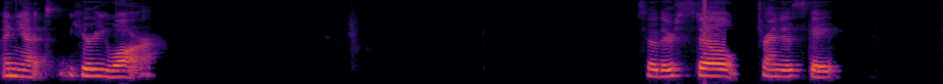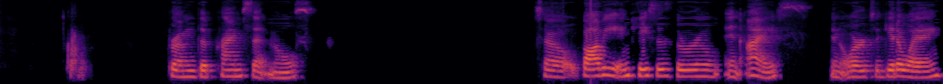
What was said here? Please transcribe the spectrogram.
and yet here you are. So they're still trying to escape from the Prime Sentinels. So Bobby encases the room in ice in order to get away.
